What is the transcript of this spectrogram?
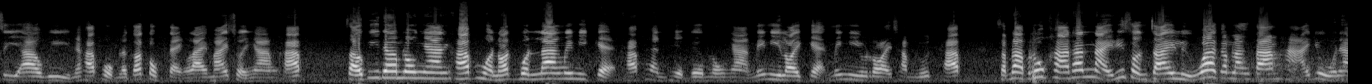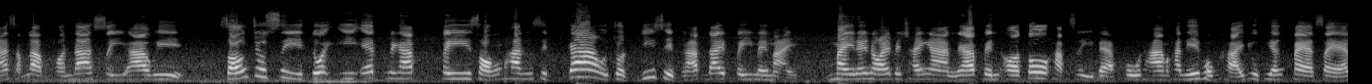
CRV นะครับผมแล้วก็ตกแต่งลายไม้สวยงามครับเสาปีเดิมโรงงานครับ หัวน็อตบนล่างไม่มีแกะครับ แผ่นเพจเดิมโรงงาน ไม่มีรอยแกะไม่มีรอยชำรุดครับ สำหรับลูกค้าท่านไหนที่สนใจหรือว่ากำลังตามหาอยู่นะฮะสำหรับ Honda CRV 2.4 ตัว ES นะครับ ปี 2019จด20 ครับ ได้ปีใหม่ ๆ ไม่น้อยๆ ไปใช้งานนะครับ เป็นออโต้ขับ 4 แบบ full time คันนี้ผมขายอยู่เพียง 8 5 0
